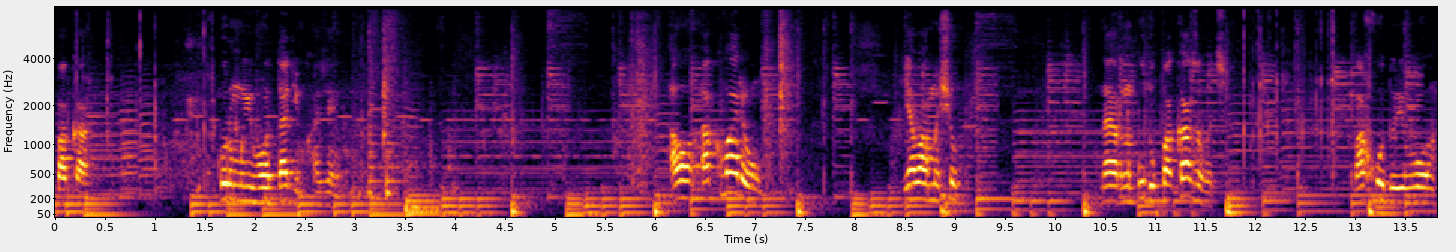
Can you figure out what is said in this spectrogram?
Пока. Скоро мы его отдадим хозяину. А аквариум я вам еще, наверное, буду показывать по ходу его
